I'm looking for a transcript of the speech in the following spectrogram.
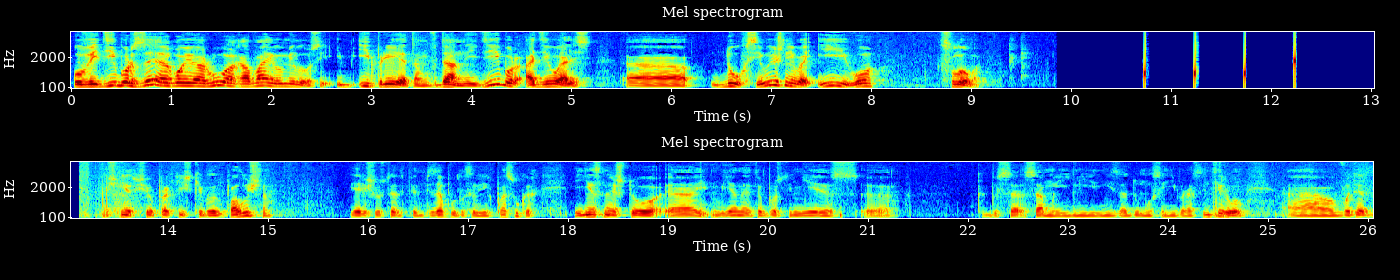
Уведибур зе гоя руа гавай умилосы. И при этом в данный дибур одевались э, Дух Всевышнего и его Слово. Нет, все практически благополучно. Я решил, что это запутался в этих посуках. Единственное, что э, я на этом просто не э, как бы сам и не, не задумался, не проакцентировал. А, вот этот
